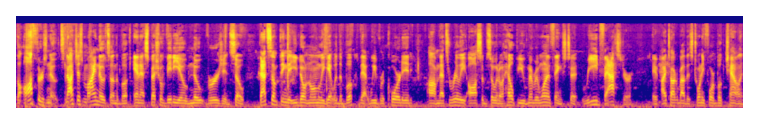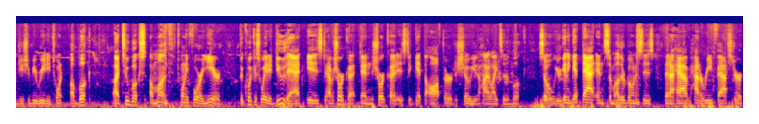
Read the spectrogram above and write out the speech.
the author's notes, not just my notes on the book, and a special video note version. So that's something that you don't normally get with the book that we've recorded. Um, that's really awesome. So it'll help you. Remember, one of the things to read faster. If I talk about this 24 book challenge, you should be reading 20, a book, uh, two books a month, 24 a year. The quickest way to do that is to have a shortcut, and the shortcut is to get the author to show you the highlights of the book. So you're going to get that and some other bonuses that I have, how to read faster,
